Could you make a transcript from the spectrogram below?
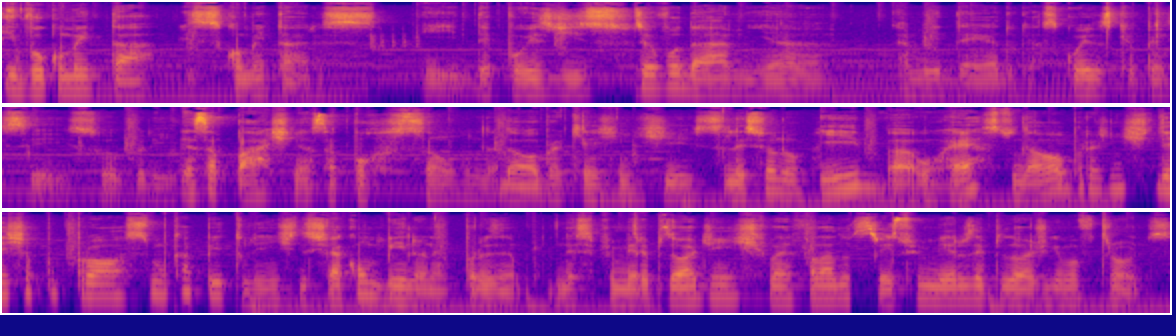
e vou comentar esses comentários. E depois disso, eu vou dar a minha a minha ideia do que as coisas que eu pensei sobre essa parte, né, essa porção da obra que a gente selecionou. E uh, o resto da obra a gente deixa pro próximo capítulo, a gente já combina, né? Por exemplo, nesse primeiro episódio a gente vai falar dos três primeiros episódios de Game of Thrones.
